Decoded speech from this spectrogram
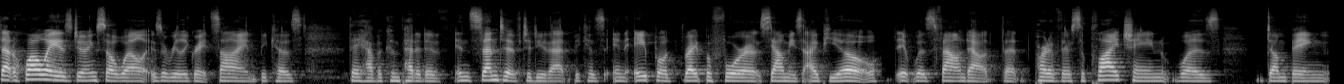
that Huawei is doing so well is a really great sign because they have a competitive incentive to do that because in April, right before Xiaomi's IPO, it was found out that part of their supply chain was dumping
